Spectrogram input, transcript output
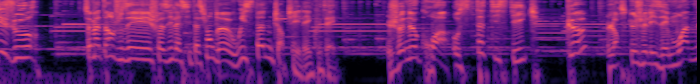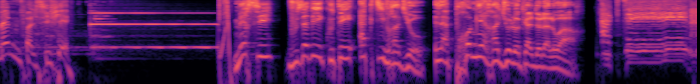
du jour. Ce matin, je vous ai choisi la citation de Winston Churchill. Écoutez, je ne crois aux statistiques que lorsque je les ai moi-même falsifiées. Merci, vous avez écouté Active Radio, la première radio locale de la Loire. Active.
